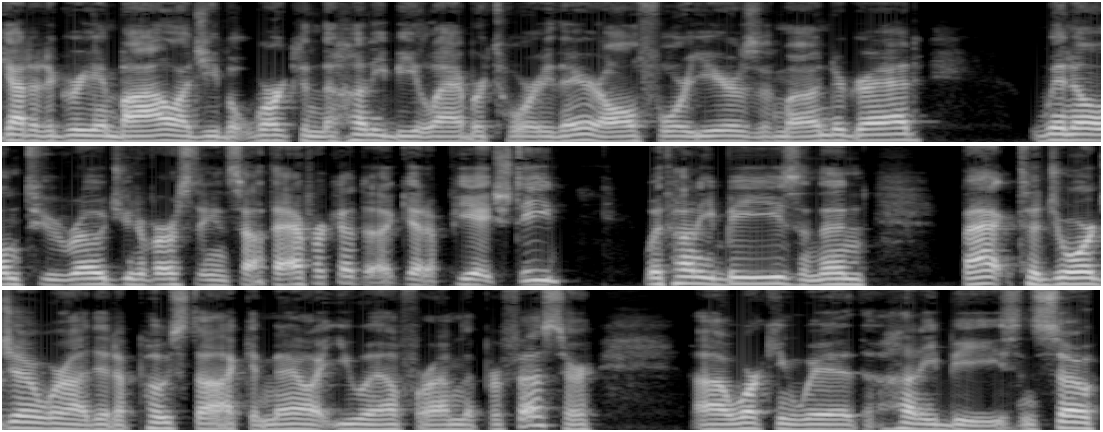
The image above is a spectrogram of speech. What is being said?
got a degree in biology, but worked in the honeybee laboratory there all four years of my undergrad. Went on to Rhodes University in South Africa to get a PhD with honeybees, and then back to Georgia, where I did a postdoc, and now at UF, where I'm the professor, uh, working with honeybees. And so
